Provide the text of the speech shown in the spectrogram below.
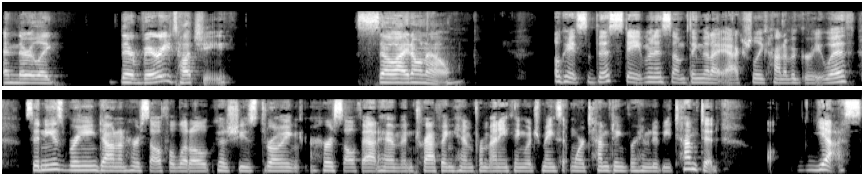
and they're like, they're very touchy. So I don't know. Okay, so this statement is something that I actually kind of agree with. Sydney is bringing down on herself a little because she's throwing herself at him and trapping him from anything, which makes it more tempting for him to be tempted. Yes,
